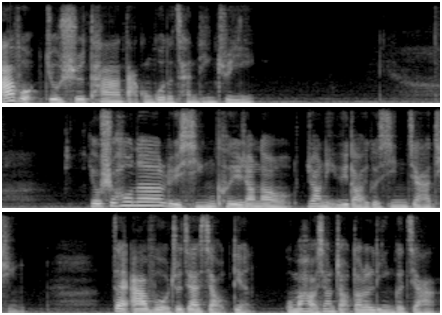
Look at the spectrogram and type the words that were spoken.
阿 v 就是他打工过的餐厅之一。有时候呢，旅行可以让到让你遇到一个新家庭。在阿 v 这家小店，我们好像找到了另一个家。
